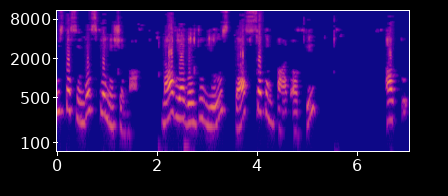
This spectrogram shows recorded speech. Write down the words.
use the symbol exclamation mark. Now we are going to use the second part of the output.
